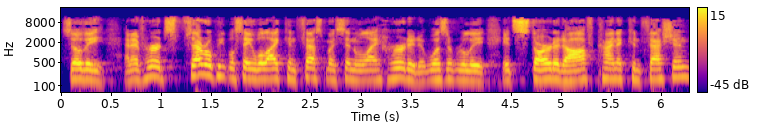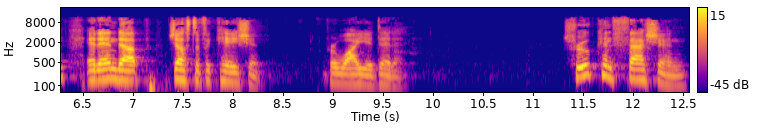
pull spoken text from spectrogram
So they, and I've heard several people say, well, I confessed my sin. Well, I heard it. It wasn't really, it started off kind of confession. It ended up justification for why you did it. True confession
